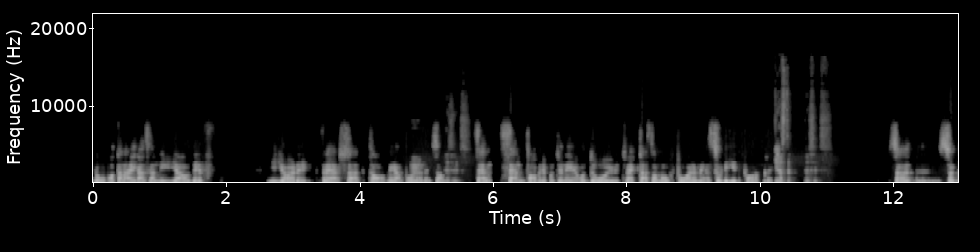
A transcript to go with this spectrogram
låtarna är ganska nya och det, vi gör det fräscha tagningar på mm, det. Liksom. Sen, sen tar vi det på turné och då utvecklas de och får en mer solid form. Liksom. Just det, precis. Så, så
